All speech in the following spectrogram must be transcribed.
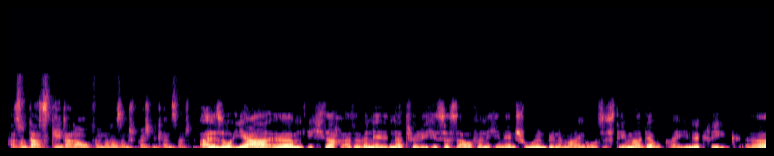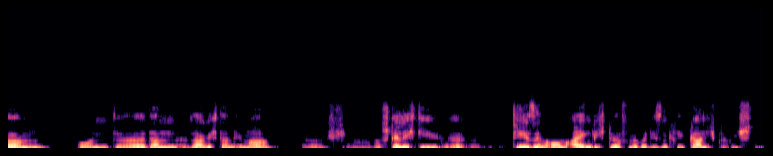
Also das geht dann auch, wenn man das entsprechend kennzeichnet. Also ja, ähm, ich sage, also wenn natürlich ist es auch, wenn ich in den Schulen bin, immer ein großes Thema der Ukraine-Krieg. Ähm, und äh, dann sage ich dann immer, äh, stelle ich die äh, These im Raum, eigentlich dürfen wir über diesen Krieg gar nicht berichten.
